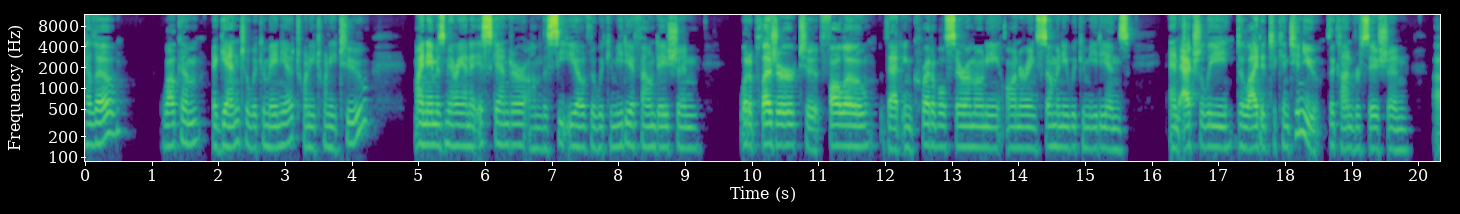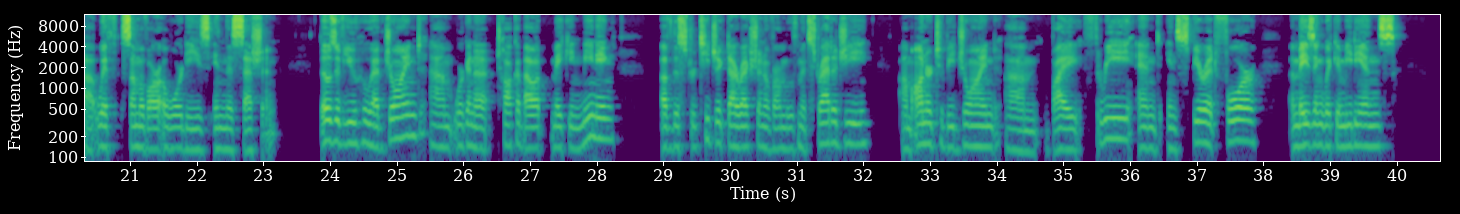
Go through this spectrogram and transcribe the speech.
Hello, welcome again to Wikimania 2022. My name is Mariana Iskander. I'm the CEO of the Wikimedia Foundation. What a pleasure to follow that incredible ceremony honoring so many Wikimedians, and actually delighted to continue the conversation uh, with some of our awardees in this session. Those of you who have joined, um, we're going to talk about making meaning of the strategic direction of our movement strategy. I'm honored to be joined um, by three and in spirit four amazing Wikimedians.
